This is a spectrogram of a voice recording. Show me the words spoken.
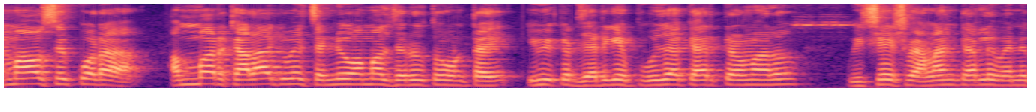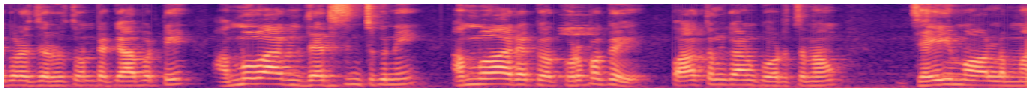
అమావాస్యకు కూడా అమ్మవారి కళాకి చండీ హోమాలు జరుగుతూ ఉంటాయి. ఇవి ఇక్కడ జరిగే పూజా కార్యక్రమాలు విశేష అలంకరణలు ఇవన్నీ కూడా జరుగుతుంటాయి కాబట్టి అమ్మవారిని దర్శించుకుని అమ్మవారి యొక్క కృపకి పాత్రలుగా కోరుతున్నాం జై మౌలమ్మ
